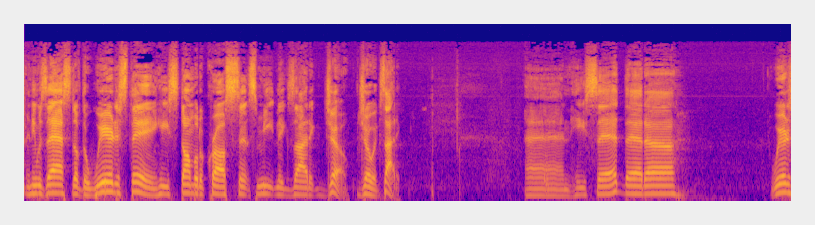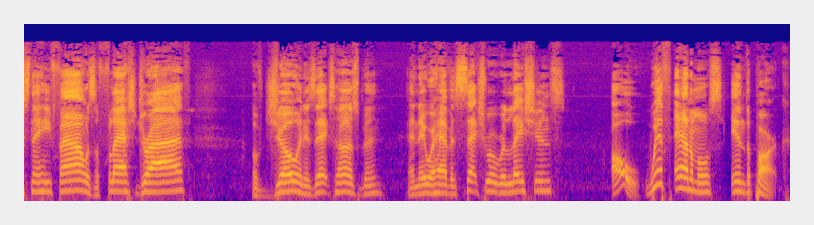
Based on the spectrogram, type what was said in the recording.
and he was asked of the weirdest thing he stumbled across since meeting Exotic Joe, Joe Exotic. And he said that uh weirdest thing he found was a flash drive of Joe and his ex-husband and they were having sexual relations oh, with animals in the park.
